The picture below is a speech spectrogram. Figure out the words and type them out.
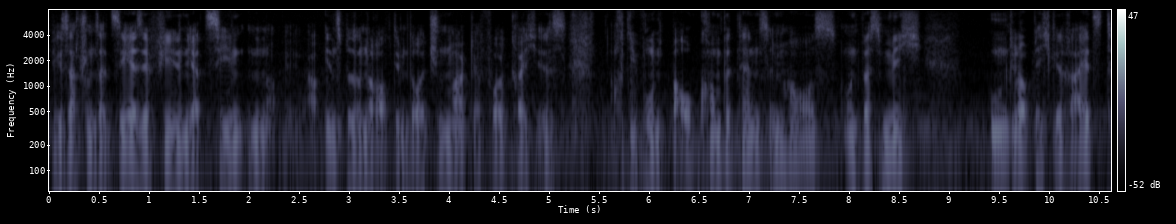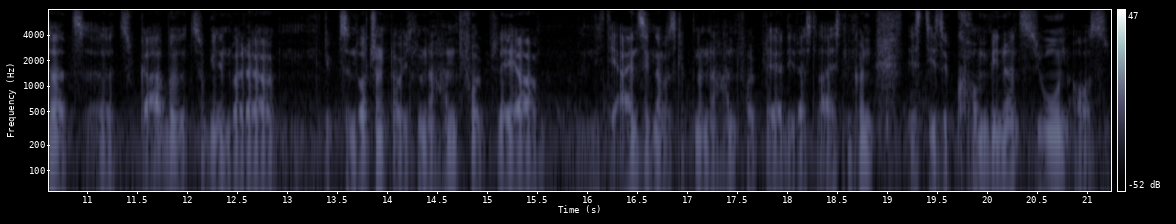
wie gesagt schon seit sehr, sehr vielen Jahrzehnten, insbesondere auf dem deutschen Markt erfolgreich ist, auch die Wohnbaukompetenz im Haus. Und was mich unglaublich gereizt hat, äh, zu Gabe zu gehen, weil da gibt es in Deutschland, glaube ich, nur eine Handvoll Player, nicht die einzigen, aber es gibt nur eine Handvoll Player, die das leisten können, ist diese Kombination aus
